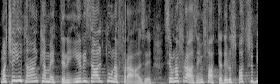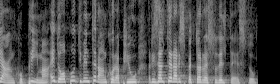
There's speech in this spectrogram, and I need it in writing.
ma ci aiuta anche a mettere in risalto una frase. Se una frase infatti ha dello spazio bianco prima e dopo diventerà ancora più, risalterà rispetto al resto del testo.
